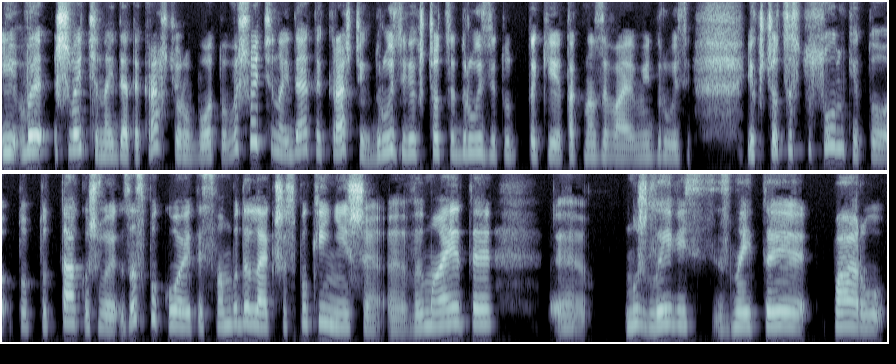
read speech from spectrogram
І ви швидше знайдете кращу роботу, ви швидше знайдете кращих друзів, якщо це друзі, тут такі так називаємо друзі. Якщо це стосунки, то тобто також ви заспокоїтесь, вам буде легше, спокійніше. е, Ви маєте е, можливість знайти пару,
